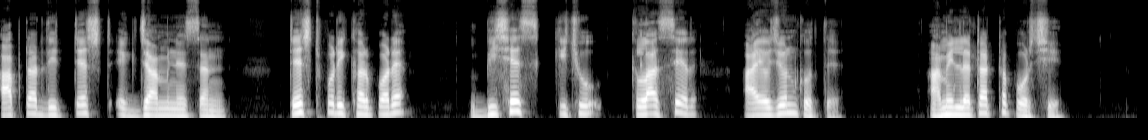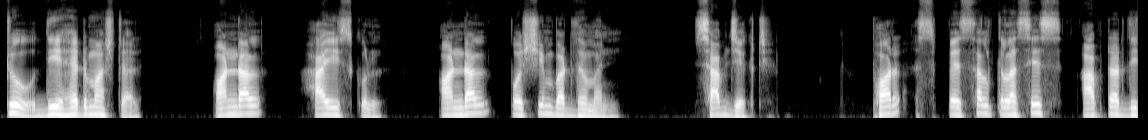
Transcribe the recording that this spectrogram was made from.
after the test examination test পরীক্ষার পরে বিশেষ কিছু ক্লাসের আয়োজন করতে। আমি লেটারটা পড়ছি। To the headmaster Andal high school, Andal Paschim Bardhaman. Subject, for special classes after the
